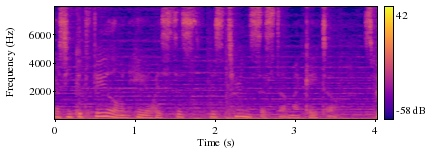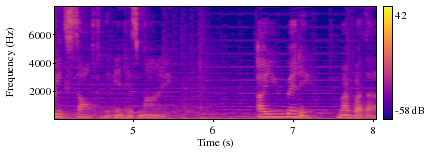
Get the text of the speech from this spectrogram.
as he could feel and hear his, sis- his twin sister, Makato, speak softly in his mind. Are you ready, my brother?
